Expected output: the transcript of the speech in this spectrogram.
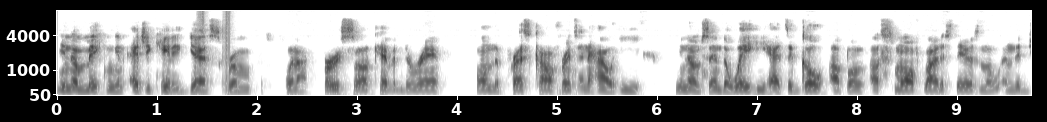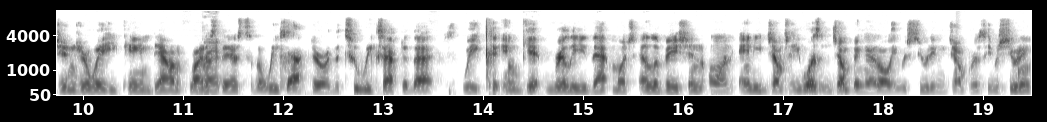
you know, making an educated guess from when I first saw Kevin Durant on the press conference and how he you know what I'm saying? The way he had to go up a, a small flight of stairs and the, and the ginger way he came down a flight Right. of stairs to the week after or the two weeks after that, where he couldn't get really that much elevation on any jumps. He wasn't jumping at all. He was shooting jumpers. He was shooting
